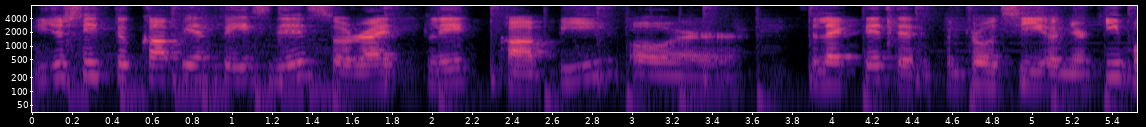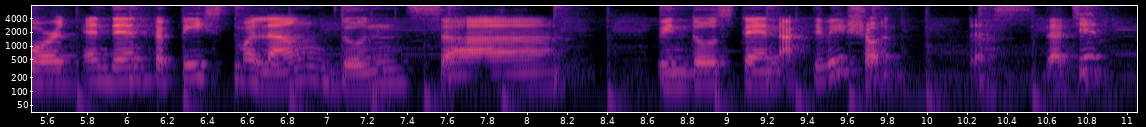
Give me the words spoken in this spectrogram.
you just need to copy and paste this. So right click, copy, or select it and control C on your keyboard. And then paste mo lang dun sa Windows 10 activation. That's, that's it.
